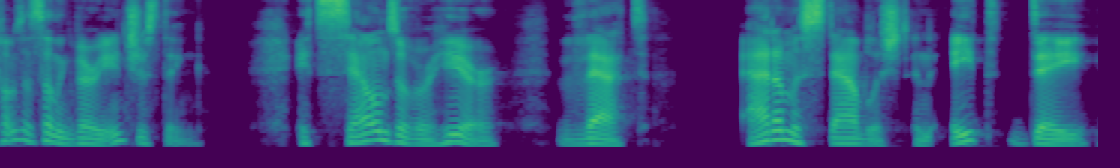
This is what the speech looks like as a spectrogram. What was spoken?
comes to something very interesting. It sounds over here that Adam established an eight day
